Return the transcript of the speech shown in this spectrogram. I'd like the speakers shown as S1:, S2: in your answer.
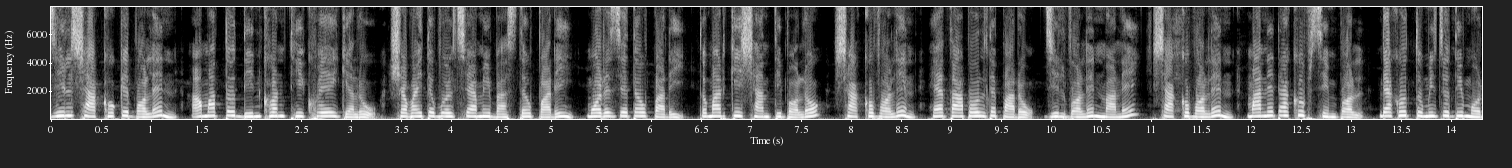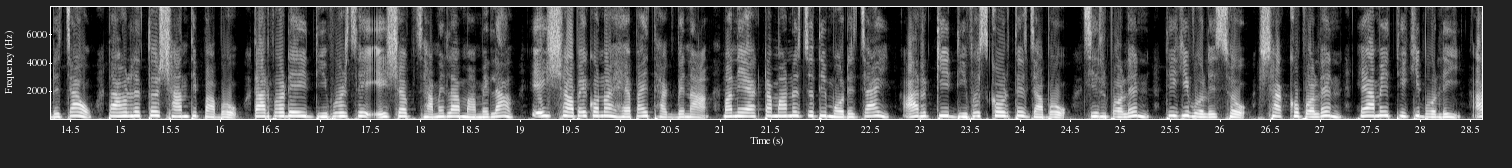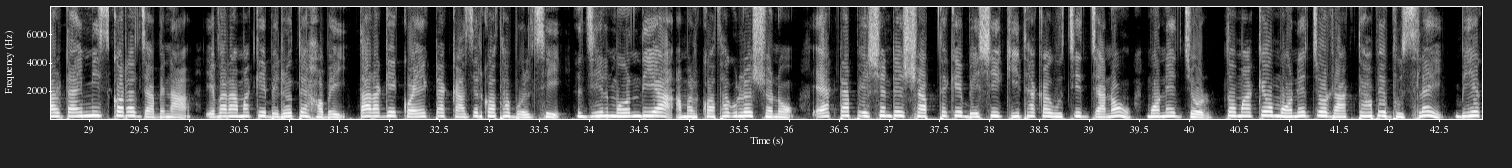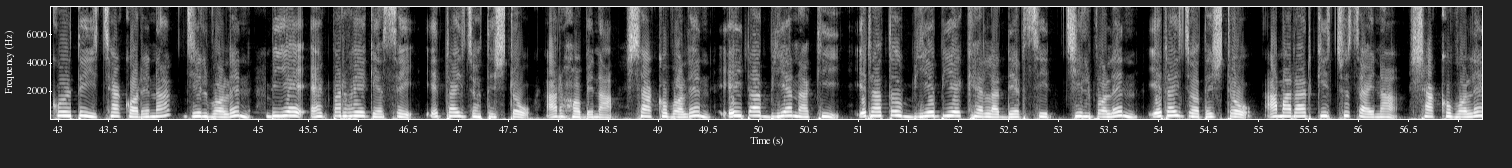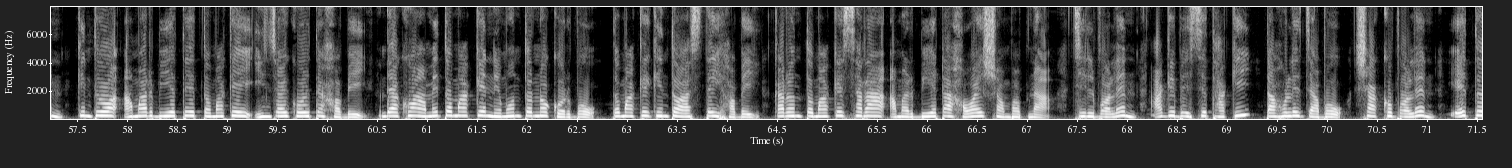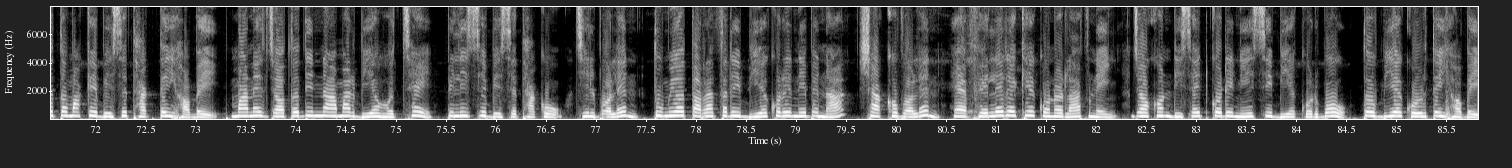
S1: জিল সাক্ষ্যকে বলেন, আমার তো দিনক্ষণ ঠিক হয়েই গেল। সবাই তো বলছে আমি বাঁচতেও পারি, মরে যেতেও পারি। তোমার কি শান্তি বলো? সাক্ষ্য বলেন হ্যাঁ তা বলতে পারো। জিল বলেন মানে? সাক্ষ্য বলেন, মানেটা খুব সিম্পল। দেখো, তুমি যদি মরে যাও, তাহলে তো শান্তি পাবো। তারপরে এই ডিভোর্সে এইসব ঝামেলা, মামেলা, এই সবে কোনো হ্যাপাই থাকবে না। মানে একটা মানুষ যদি মরে যায়, আর কি ডিভোর্স করতে যাব? জিল বলেন, ঠিকই বলেছ। সাক্ষ্য বলেন হ্যাঁ আমি ঠিকই বলি। আর টাইম মিস করা যাবে না। এবার আমাকে বেরোতে হবেই। তার আগে কয়েকটা কাজের কথা বলছি। ঝিল মন দিয়া আমার কথাগুলো শোনো। একটা পেশেন্টের সব থেকে বেশি কি থাকা উচিত জানো? মনের জোর। তোমাকেও মনের জোর রাখতে হবে বুঝলে? বিয়ে করতে ইচ্ছা করে না? ঝিল বলেন, বিয়ে একবার হয়ে গেছে, এটাই যথেষ্ট। আর হবে না। সাক্ষ্য বলেন, এইটা বিয়ে নাকি? এটা তো বিয়ে বিয়ে খেলা ডেটশিট চিল বলেন, এটাই যথেষ্ট। আমার আর কিচ্ছু চাই না, সাক্ষ্য বলেন, কিন্তু আমার বিয়েতে তোমাকে এনজয় করতে হবেই। দেখো, আমি তোমাকে নেমন্তন্ন করব। তোমাকে কিন্তু আসতেই হবেই, কারণ তোমাকে ছাড়া আমার বিয়েটা হওয়াই সম্ভব না। চিল বলেন, আগে বেঁচে থাকি, তাহলে যাব। সাক্ষ্য বলেন, এ তো তোমাকে বেঁচে থাকতেই হবে মানে যতদিন না আমার বিয়ে হচ্ছে, প্লিজে বেঁচে থাকো। চিল বলেন, তুমিও তাড়াতাড়ি বিয়ে করে নেবে না? সাক্ষ্য বলেন হ্যাঁ ফেলে রেখে কোনো লাভ নেই। যখন ডিসাইড করে নিয়েছি বিয়ে করব, তো বিয়ে করতেই হবে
